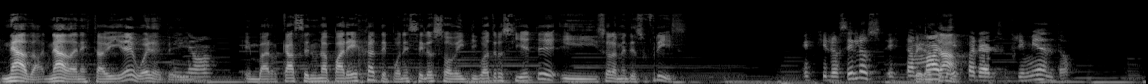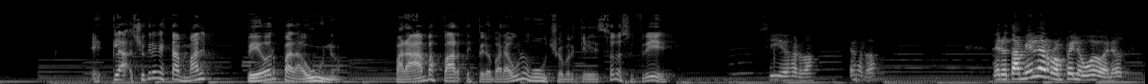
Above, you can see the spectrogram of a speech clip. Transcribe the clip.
nada, nada en esta vida. Y bueno, te no. embarcás en una pareja, te pones celoso 24-7 y solamente sufrís. Es que los celos están Pero mal, está. es para el sufrimiento. Eh, claro, yo creo que está mal, peor para uno. Para ambas partes, pero para uno mucho, porque solo sufrís. Sí, es verdad, es verdad. Pero también le rompe los huevos al otro.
